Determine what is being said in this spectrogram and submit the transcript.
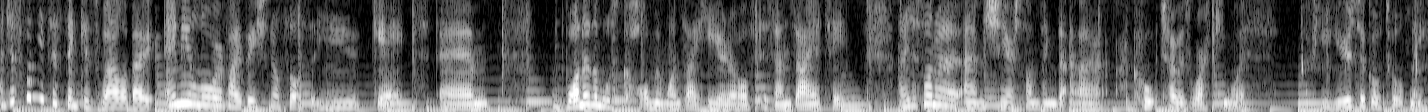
i just want you to think as well about any lower vibrational thoughts that you get um, one of the most common ones I hear of is anxiety. And I just want to um, share something that a, a, coach I was working with a few years ago told me.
